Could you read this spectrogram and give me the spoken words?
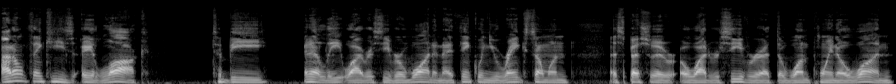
I don't think he's a lock to be an elite wide receiver one. And I think when you rank someone, especially a wide receiver, at the 1.01,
